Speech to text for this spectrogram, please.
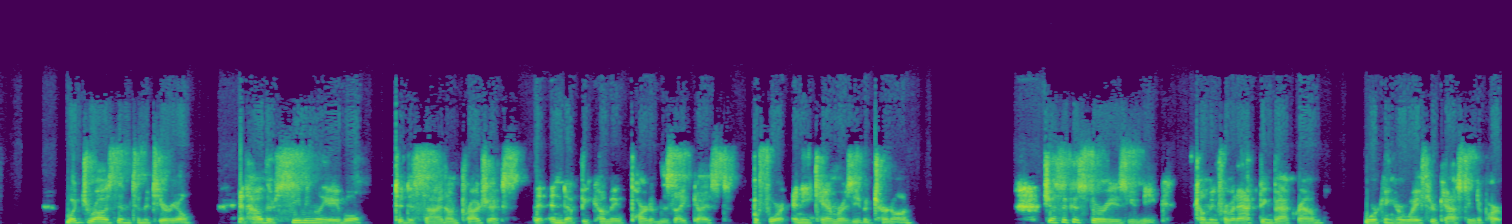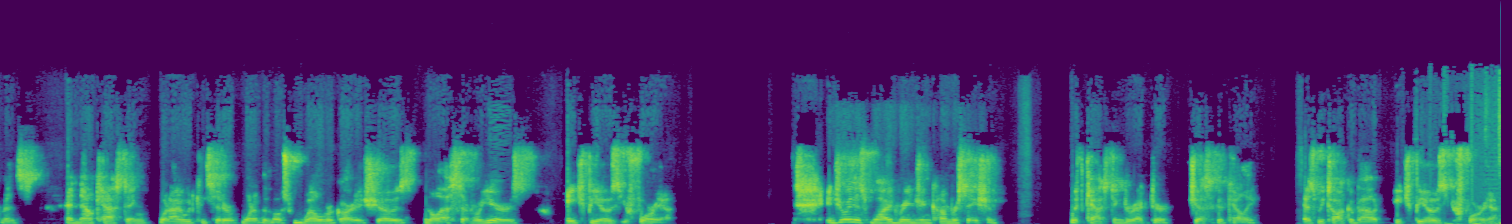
what draws them to material, and how they're seemingly able to decide on projects that end up becoming part of the zeitgeist before any cameras even turn on. Jessica's story is unique, coming from an acting background, working her way through casting departments, and now casting what I would consider one of the most well regarded shows in the last several years HBO's Euphoria. Enjoy this wide ranging conversation with casting director Jessica Kelly as we talk about HBO's Euphoria.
